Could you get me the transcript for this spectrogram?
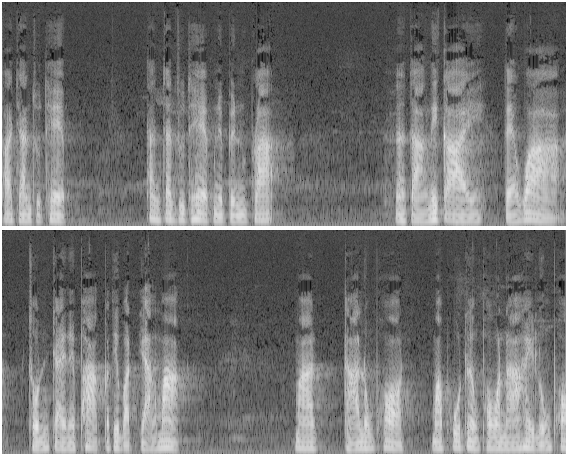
พระอาจารย์สุเทพ ท่านอาจารย์สุเทพเนี่ยเป็นพระต่างนิกาย แต่ว่าสนใจในภาคปฏิบัติอย่างมาก มาถามหลวงพ่อมาพูดเรื่องภาวนาให้หลวงพ่อ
